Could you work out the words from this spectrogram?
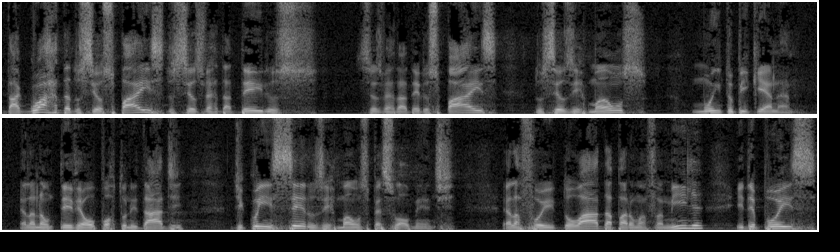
da guarda dos seus pais, dos seus verdadeiros, seus verdadeiros pais, dos seus irmãos, muito pequena. Ela não teve a oportunidade de conhecer os irmãos pessoalmente. Ela foi doada para uma família e depois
